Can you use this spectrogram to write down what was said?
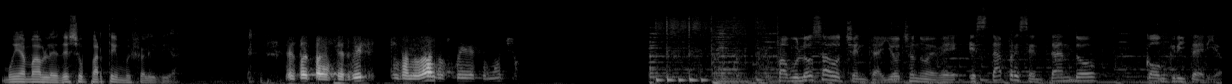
Muy amable de su parte y muy feliz día. Estoy para servir. Saludarlos, cuídense mucho. Fabulosa 889 está presentando Con Criterio.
